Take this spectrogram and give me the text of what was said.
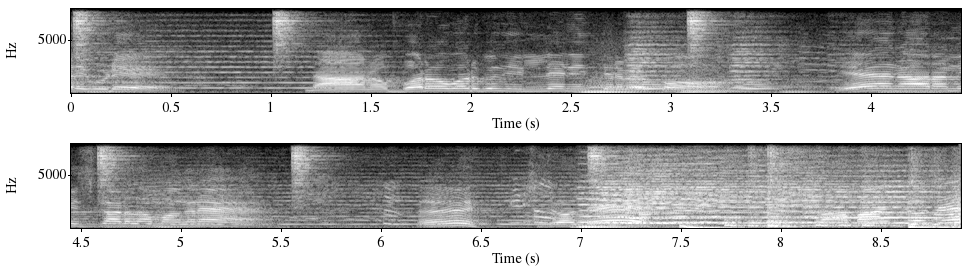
ಮಾರಿಗುಡಿ ನಾನು ಬರೋವರೆಗೂ ನೀನ್ ಇಲ್ಲೇ ನಿಂತಿರ್ಬೇಕು ಏನಾರ ಮಿಸ್ ಕಾಡ್ದ ಮಗನೇ ಏಯ್ ಜೊತೆ ಸಾಮಾನ್ ಜೊತೆ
